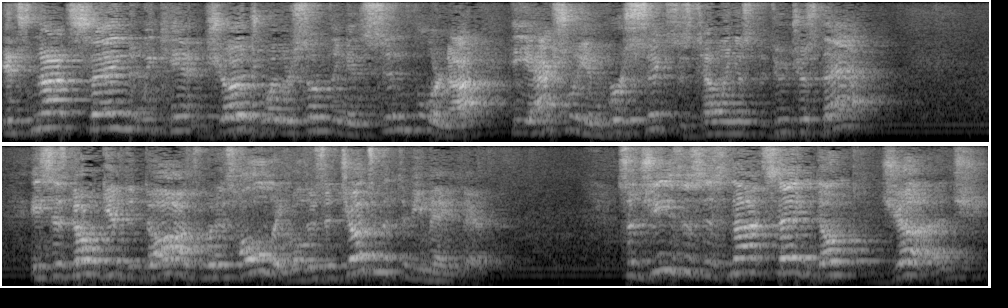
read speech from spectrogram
It's not saying that we can't judge whether something is sinful or not. He actually, in verse 6, is telling us to do just that. He says, Don't give to dogs what is holy. Well, there's a judgment to be made there. So Jesus is not saying don't judge.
